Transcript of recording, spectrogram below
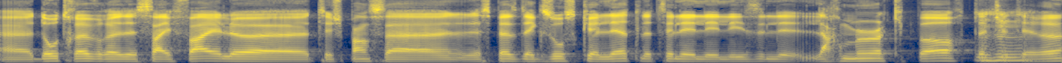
Euh, euh, d'autres œuvres de sci-fi, là, euh, je pense à l'espèce d'exosquelette, là, tu sais, les- les- les- les- l'armure qu'ils portent, Mm-hmm. etc.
